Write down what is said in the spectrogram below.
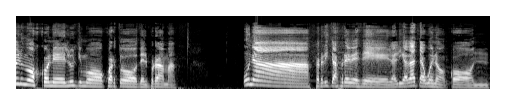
Volvemos con el último cuarto del programa. Unas perritas breves de la Liga Data, bueno, con,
